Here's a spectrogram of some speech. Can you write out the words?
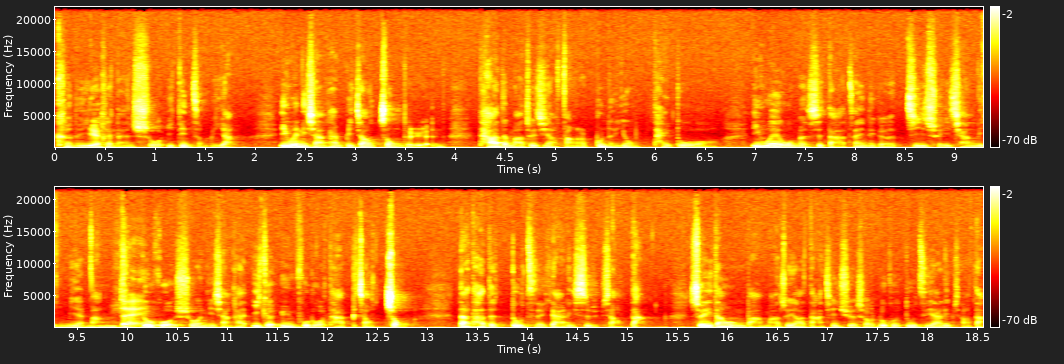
可能也很难说一定怎么样。因为你想想看，比较重的人，他的麻醉剂量反而不能用太多，因为我们是打在那个脊髓腔里面嘛。对。如果说你想看一个孕妇，如果她比较重，那她的肚子的压力是不是比较大？所以，当我们把麻醉药打进去的时候，如果肚子压力比较大，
